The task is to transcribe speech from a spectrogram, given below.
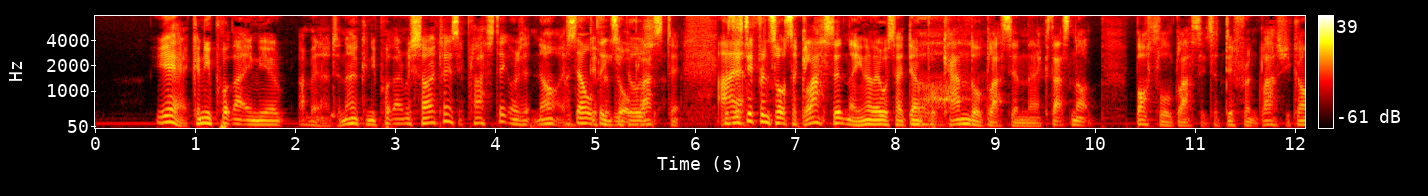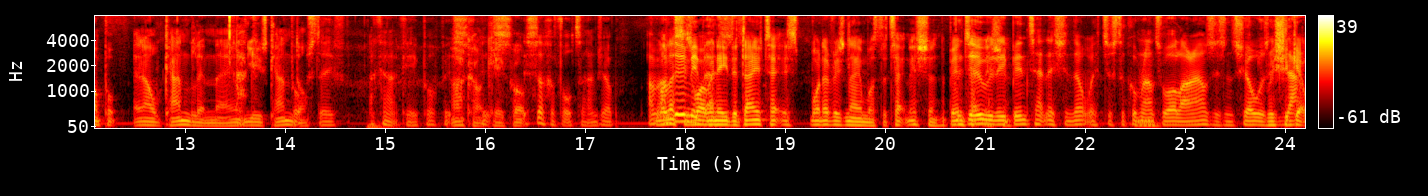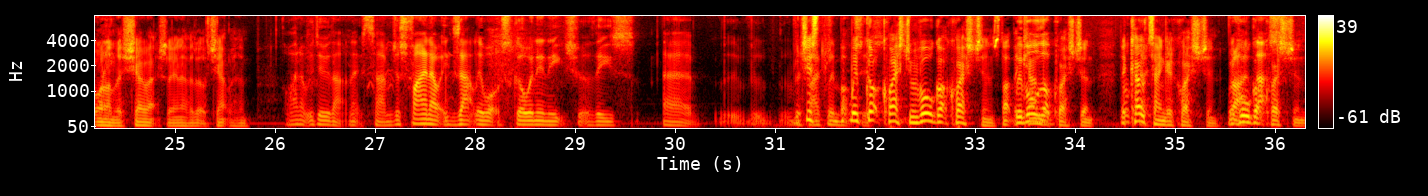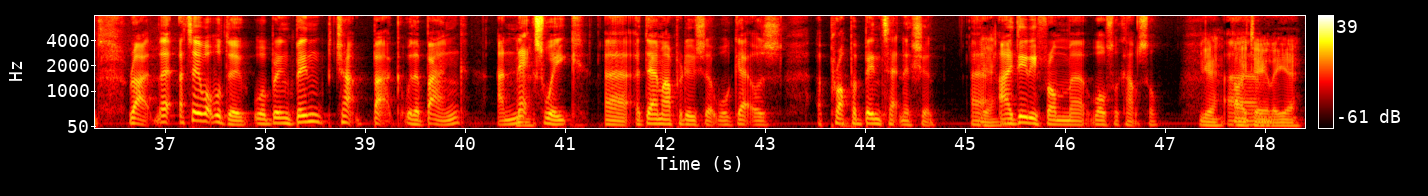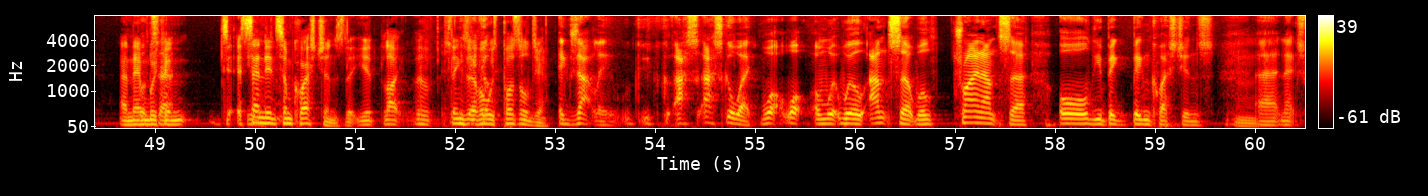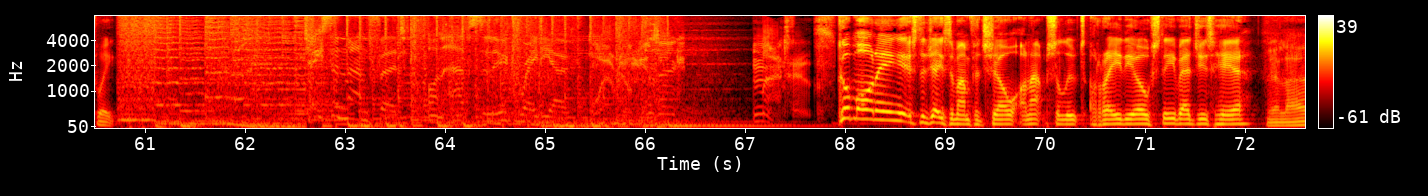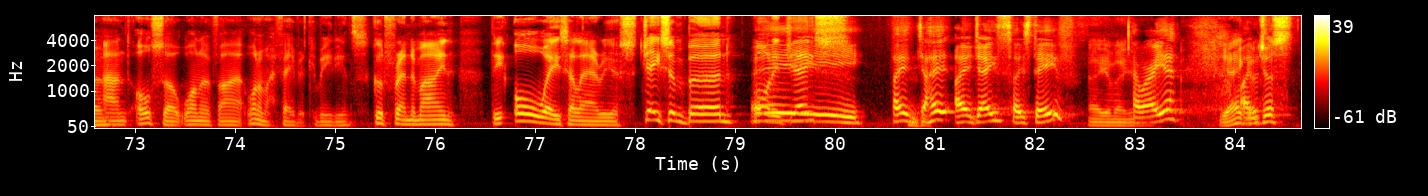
Yeah, can you put that in your? I mean, I don't know. Can you put that in recycling? Is it plastic or is it not? It's I don't different think sort of plastic. Because there's different sorts of glass, isn't there? You know, they always say don't put candle glass in there because that's not bottle glass. It's a different glass. You can't put an old candle in there and use candle. Up, Steve. I can't keep up. It's, I can't keep up. It's like a full-time job. I'm, Well, I'm this is why we need the Dave, te- is whatever his name was, the technician, the bin We do. We technician. need bin technician, don't we? Just to come round to all our houses and show us. we should get one on the show actually and have a little chat with him. Why don't we do that next time? Just find out exactly what's going in each of these uh, recycling Just, boxes. we've got questions. We've all got questions, like the We've all got- question, the Okay. coat hanger question. We've Right, all got questions. Right. I'll tell you what we'll do. We'll bring bin chat back with a bang, and next week, uh, Adem, our producer, will get us a proper bin technician, uh, Yeah. ideally from uh, Walsall Council. Yeah, ideally, yeah. And then Um, we uh, can t- send in some questions that you like, the things that have always puzzled you. Exactly. Ask, ask away. What? What? And we- we'll answer. We'll try and answer all your big bin questions Hmm. uh, next week. Jason Manford on Absolute Radio. Where real music matters. Good morning. It's the Jason Manford Show on Absolute Radio. Steve Edge is here. Hello. and also one of uh, one of my favourite comedians, good friend of mine, the always hilarious Jason Byrne. Morning, Jace. Hi, hi, hi, Jace. Hi, Steve. How you, mate? How are you? Yeah, I'm good. just,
